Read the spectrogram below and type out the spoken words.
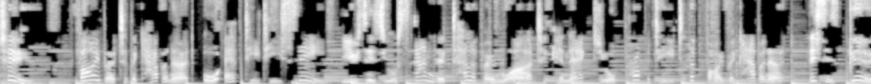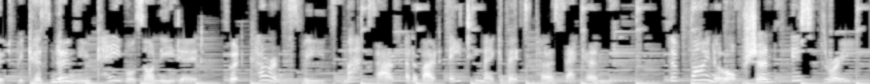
2. Fibre to the cabinet or FTTC uses your standard telephone wire to connect your property to the fibre cabinet. This is good because no new cables are needed, but current speeds max out at about 80 megabits per second. The final option is 3.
